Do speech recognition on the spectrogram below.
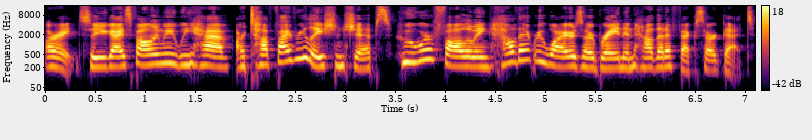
All right. So you guys following me? We have our top five relationships, who we're following, how that rewires our brain and how that affects our gut.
